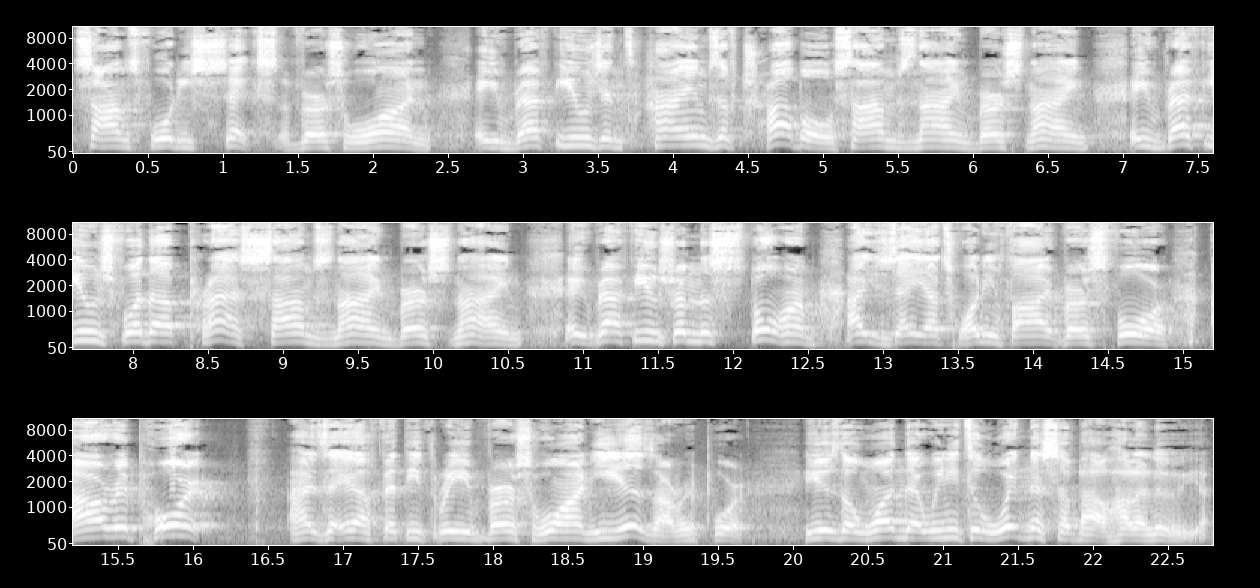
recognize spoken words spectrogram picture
Psalms 46 verse 1, a refuge in times of trouble, Psalms 9 verse 9, a refuge for the oppressed, Psalms 9 verse 9, a refuge from the storm, Isaiah 25 verse 4, our report, Isaiah 53 verse 1, he is our report. He is the one that we need to witness about. Hallelujah.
